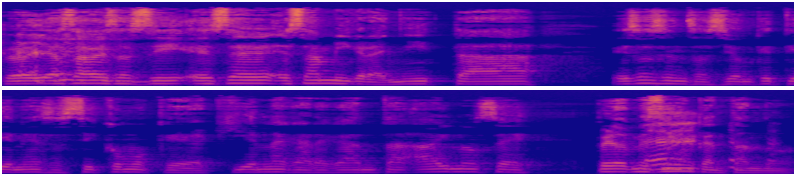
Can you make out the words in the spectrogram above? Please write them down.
Pero ya sabes, así, ese, esa migrañita, esa sensación que tienes así como que aquí en la garganta, ay, no sé. Pero me sigue encantando,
